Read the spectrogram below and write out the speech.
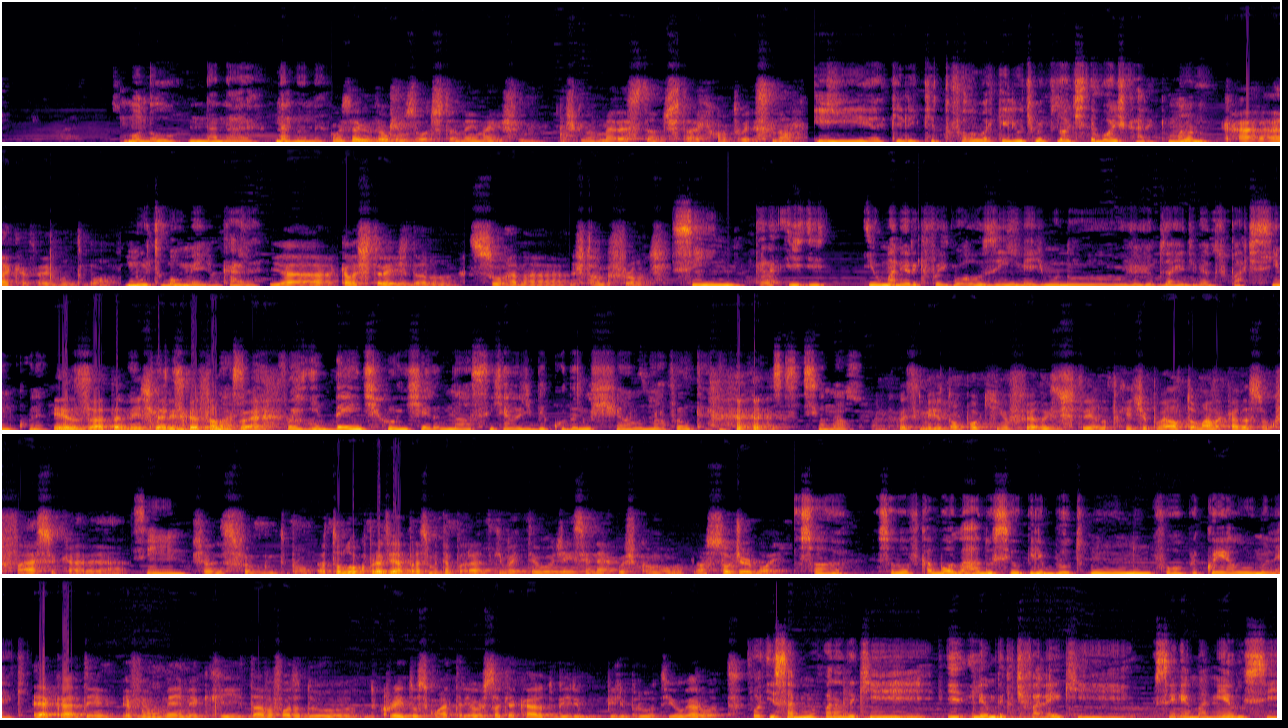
Mono Nanara. Nanana. Comecei a ver alguns outros também, mas acho que não merece tanto destaque quanto esse, não. E aquele que tu falou, aquele último episódio de The Boys, cara. Mano, Caraca, velho, muito bom. muito bom mesmo, cara. E a, aquelas três dando surra na, na Stormfront. Sim, cara, e, e, e o maneiro que foi igualzinho mesmo no Jojo Bizarre Adventures parte 5, né? Exatamente, cara, isso que eu ia falar Nossa, agora. Foi idêntico, encheram, nossa, encheram de bicuda no chão. Não, foi um cara sensacional. A única coisa que me irritou um pouquinho foi a luz estrela, porque, tipo, ela tomava cada soco fácil, cara. Sim, Achando isso foi muito bom. Eu tô louco pra ver a próxima temporada, que vai ter o Jensen Ackles como o Soldier Boy. eu só, eu só vou ficar bolado se o Billy Bruto não, não for pra criar o moleque. É, cara, tem, eu vi um meme que tava a foto do, do Kratos com a Atreus, só que a cara do Billy, Billy Bruto e o garoto. Pô, E sabe uma parada que. E lembra que eu te falei que seria maneiro se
